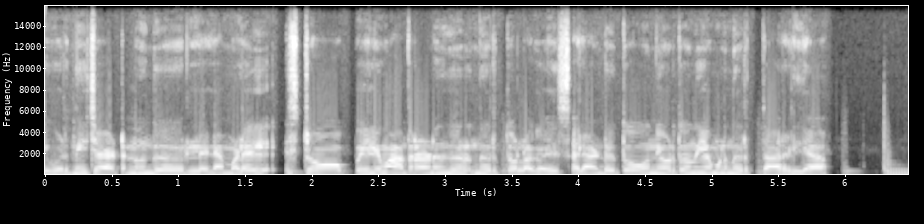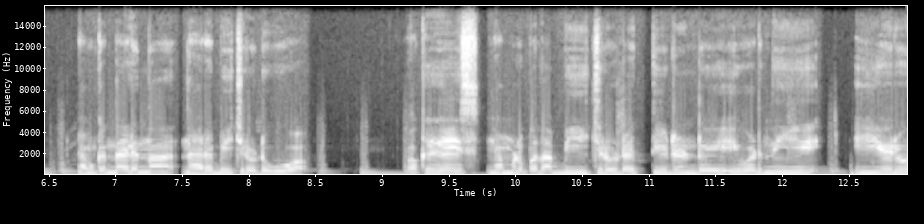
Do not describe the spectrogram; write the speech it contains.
ഇവിടുന്ന് ഈ ചേട്ടനൊന്നും കയറില്ല നമ്മൾ സ്റ്റോപ്പിൽ മാത്രമാണ് നിർത്തുള്ള ഗൈസ് അല്ലാണ്ട് തോന്നിയോടത്തൊന്നും നമ്മൾ നിർത്താറില്ല. നമുക്ക് എന്തായാലും ഒന്ന് നേരെ ബീച്ചിലോട്ട് പോവാം. ഓക്കെ ഗൈസ് നമ്മളിപ്പോൾ ദാ ബീച്ചിലോട്ട് എത്തിയിട്ടുണ്ട്. ഇവിടുന്ന് ഈ ഈ ഒരു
